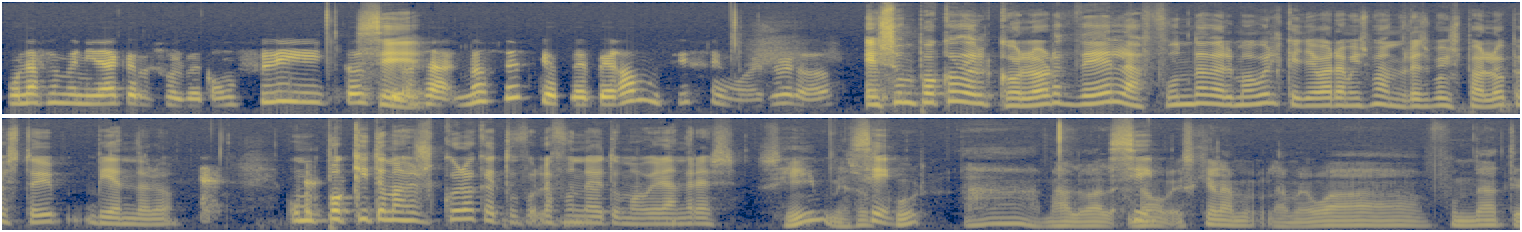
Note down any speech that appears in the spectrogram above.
una feminidad que resuelve conflictos. Sí. que- o sea, no sé, es que le pega muchísimo, es verdad. Es un poco del color de la funda del móvil que lleva ahora mismo Andrés Boispalop, estoy viéndolo. Un poquito más oscuro que tu- la funda de tu móvil, Andrés. Sí? Més Sí. oscur? Ah, val, val. Sí. No, és que la, la meva funda té...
